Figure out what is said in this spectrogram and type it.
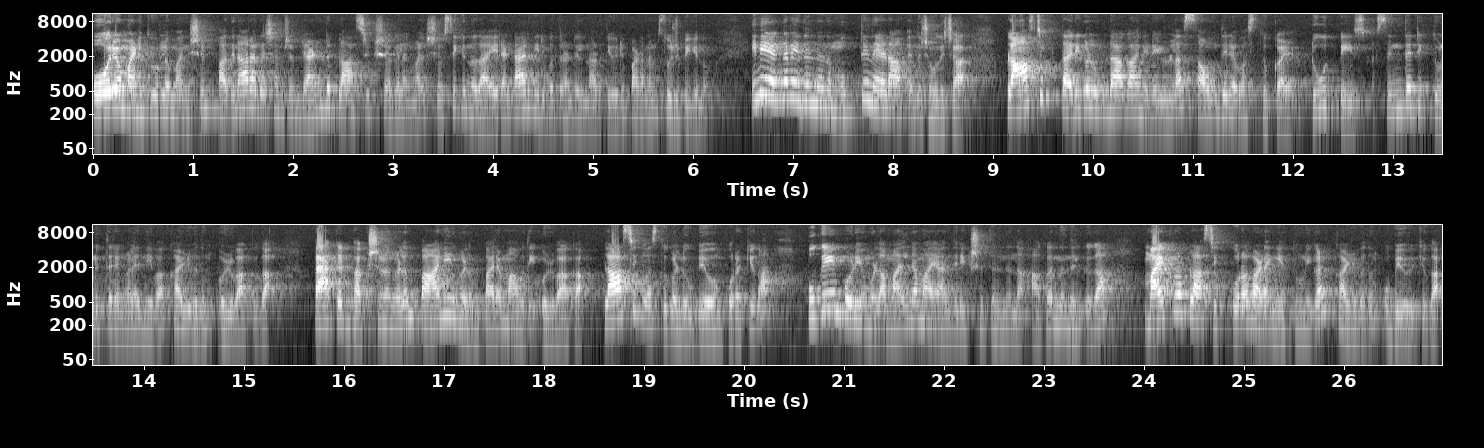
ഓരോ മണിക്കൂറിലും മനുഷ്യൻ പതിനാറ് ദശാംശം രണ്ട് പ്ലാസ്റ്റിക് ശകലങ്ങൾ ശ്വസിക്കുന്നതായി രണ്ടായിരത്തി ഇരുപത്തിരണ്ടിൽ നടത്തിയ ഒരു പഠനം സൂചിപ്പിക്കുന്നു. ഇനി എങ്ങനെ ഇതിൽ നിന്ന് മുക്തി നേടാം എന്ന് ചോദിച്ചാൽ പ്ലാസ്റ്റിക് തരികൾ ഉണ്ടാകാനിടയുള്ള സൗന്ദര്യ വസ്തുക്കൾ ടൂത്ത് പേസ്റ്റ് സിന്തറ്റിക് തുണിത്തരങ്ങൾ എന്നിവ കഴിവതും ഒഴിവാക്കുക. പാക്കറ്റ് ഭക്ഷണങ്ങളും പാനീയങ്ങളും പരമാവധി ഒഴിവാക്കാം. പ്ലാസ്റ്റിക് വസ്തുക്കളുടെ ഉപയോഗം കുറയ്ക്കുക പുകയും പൊടിയുമുള്ള മലിനമായ അന്തരീക്ഷത്തിൽ നിന്ന് അകന്നു നിൽക്കുക മൈക്രോ പ്ലാസ്റ്റിക് കുറവടങ്ങിയ തുണികൾ കഴിവതും ഉപയോഗിക്കുക.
